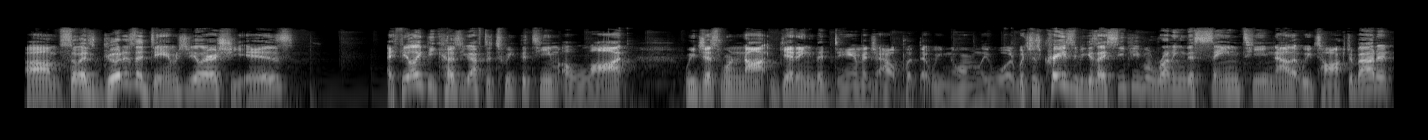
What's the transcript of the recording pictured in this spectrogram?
Um, so as good as a damage dealer as she is, I feel like because you have to tweak the team a lot, we just were not getting the damage output that we normally would, which is crazy because I see people running the same team now that we talked about it,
